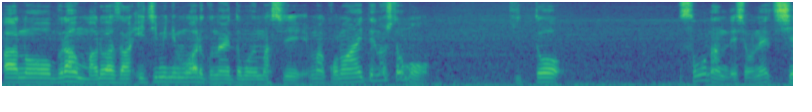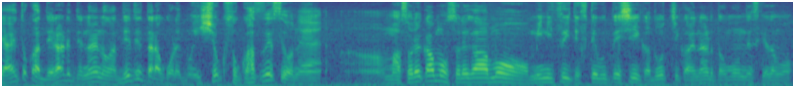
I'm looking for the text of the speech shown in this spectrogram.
あのブラウン丸和さん1ミリも悪くないと思いますし、まあ、この相手の人もきっとそうなんでしょうね。試合とか出られてないのが出てたらこれもう一触即発ですよね。まあそれかもうそれがもう身についてふてぶてしいかどっちかになると思うんですけども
